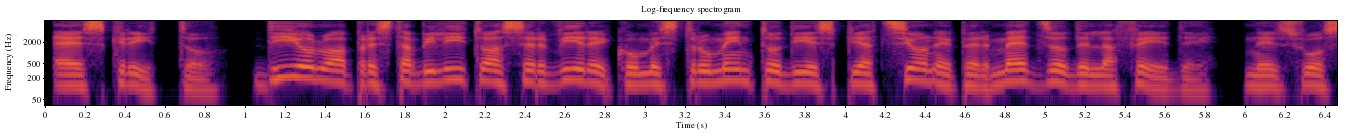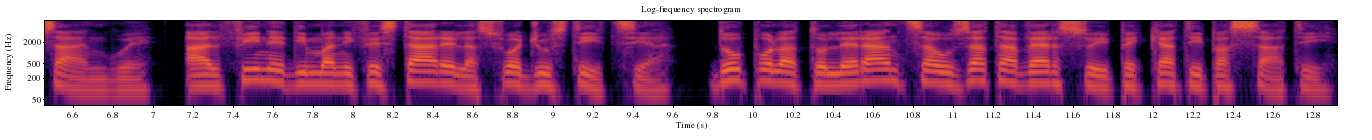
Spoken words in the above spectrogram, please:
è scritto, Dio lo ha prestabilito a servire come strumento di espiazione per mezzo della fede, nel suo sangue, al fine di manifestare la sua giustizia, dopo la tolleranza usata verso i peccati passati,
